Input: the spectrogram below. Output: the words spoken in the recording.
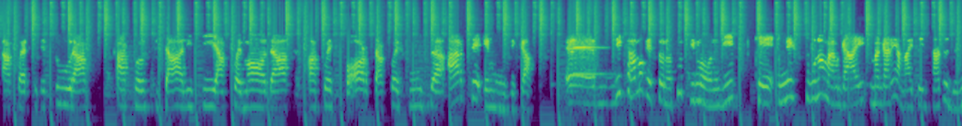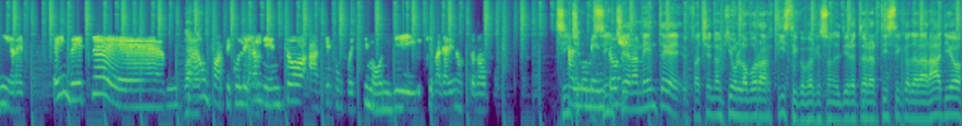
acqua e architettura, acqua e hospitality, acqua e moda, acqua e sport, acqua e food, arte e musica. Eh, diciamo che sono tutti mondi che nessuno magari, magari ha mai pensato di unire. E invece eh, c'è un forte collegamento anche con questi mondi che magari non sono Sincer-. Sinceramente, facendo anch'io un lavoro artistico, perché sono il direttore artistico della radio,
